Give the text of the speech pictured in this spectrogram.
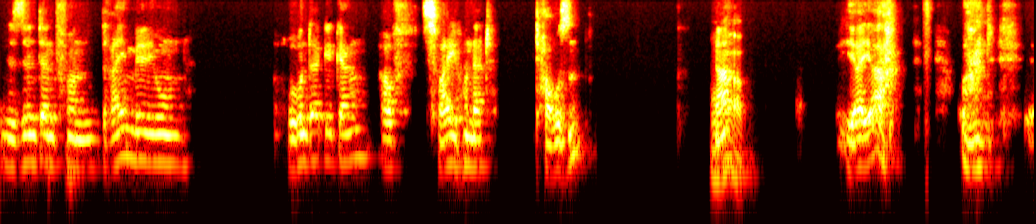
wir sind dann von drei Millionen runtergegangen auf 200.000. Ja? ja, ja. Und äh,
